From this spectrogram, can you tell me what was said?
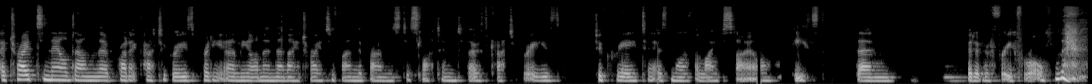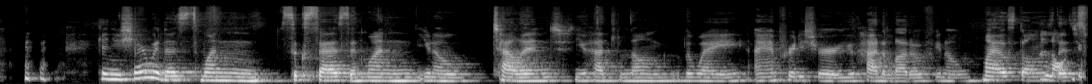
I tried to nail down the product categories pretty early on, and then I tried to find the brands to slot into those categories to create it as more of a lifestyle piece than a bit of a free for all. Can you share with us one success and one, you know, challenge you had along the way? I am pretty sure you had a lot of, you know, milestones that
